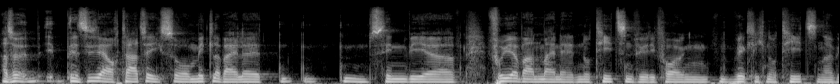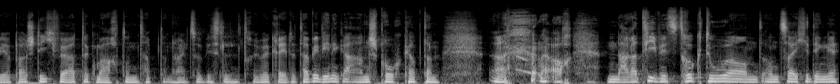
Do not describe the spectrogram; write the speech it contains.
Also es ist ja auch tatsächlich so, mittlerweile sind wir, früher waren meine Notizen für die Folgen wirklich Notizen, habe ich ein paar Stichwörter gemacht und habe dann halt so ein bisschen drüber geredet. Habe ich weniger Anspruch gehabt dann äh, auch narrative Struktur und, und solche Dinge.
